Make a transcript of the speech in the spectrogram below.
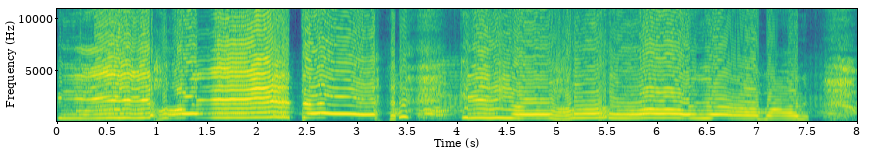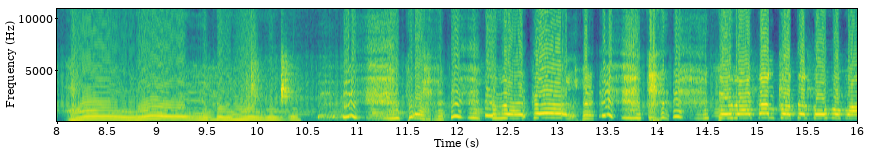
কি হইতে কি আমার? হইল। তো রাকাল কত গো বাবা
